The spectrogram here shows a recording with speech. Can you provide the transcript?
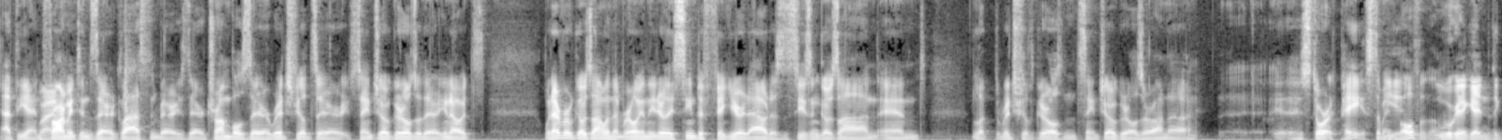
at the end. Right. Farmington's there, Glastonbury's there, Trumbull's there, Ridgefield's there, St. Joe girls are there. You know, it's whatever goes on with them early in the year. They seem to figure it out as the season goes on. And look, the Ridgefield girls and St. Joe girls are on a, a historic pace. I mean, Yeah, both of them. We're gonna get into the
